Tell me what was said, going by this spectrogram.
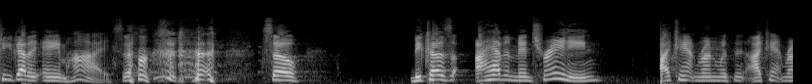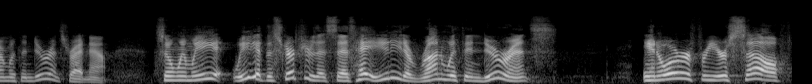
you got to aim high. So, so because I haven't been training, I can't run with I can't run with endurance right now. So when we we get the scripture that says, "Hey, you need to run with endurance in order for yourself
